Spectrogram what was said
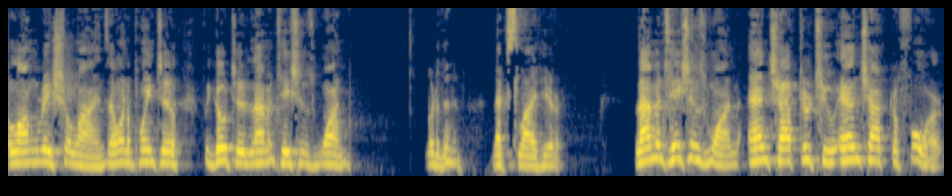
along racial lines. I want to point to, if we go to Lamentations 1, go to the next slide here. Lamentations 1 and chapter 2 and chapter 4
